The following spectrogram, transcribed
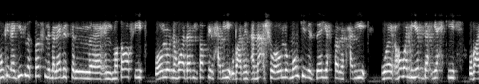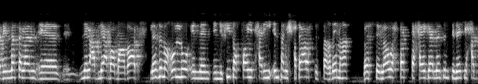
ممكن أجيب للطفل ملابس ال- المطافي وأقول له إن هو ده بيطفي الحريق وبعدين أناقشه وأقول له ممكن إزاي يحصل الحريق. وهو اللي يبدأ يحكي. وبعدين مثلا آه، نلعب لعبة مع بعض. لازم أقول له إن إن في طفايه حريق أنت مش هتعرف تستخدمها. بس لو احتجت حاجة لازم تنادي حد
